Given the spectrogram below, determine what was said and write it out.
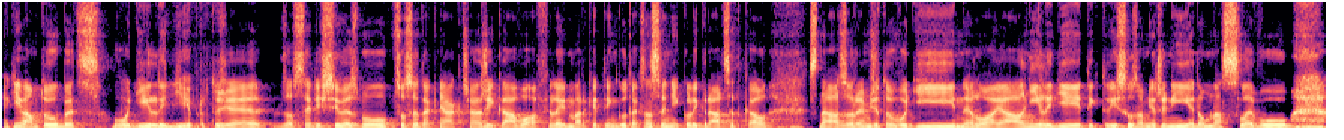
Jaký vám to vůbec vodí lidi? Protože zase, když si vezmu, co se tak nějak třeba říká o affiliate marketingu, tak jsem se několikrát setkal s názorem, že to vodí neloajální lidi, ty, kteří jsou zaměřený jenom na slevu a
